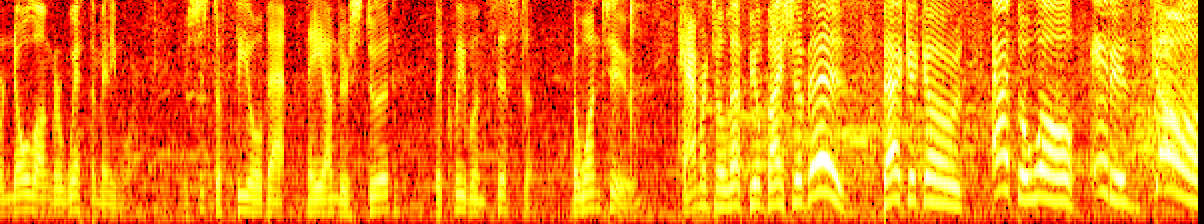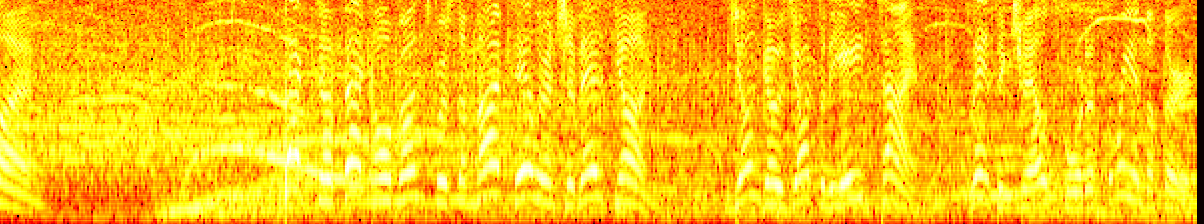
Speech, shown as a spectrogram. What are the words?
were no longer with them anymore. It just a feel that they understood the Cleveland system. The one-two. hammer to left field by Chavez. Back it goes. At the wall. It is gone. Back-to-back home runs for Samad Taylor and Chavez Young. Young goes yard for the eighth time. Lansing trails four to three in the third.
